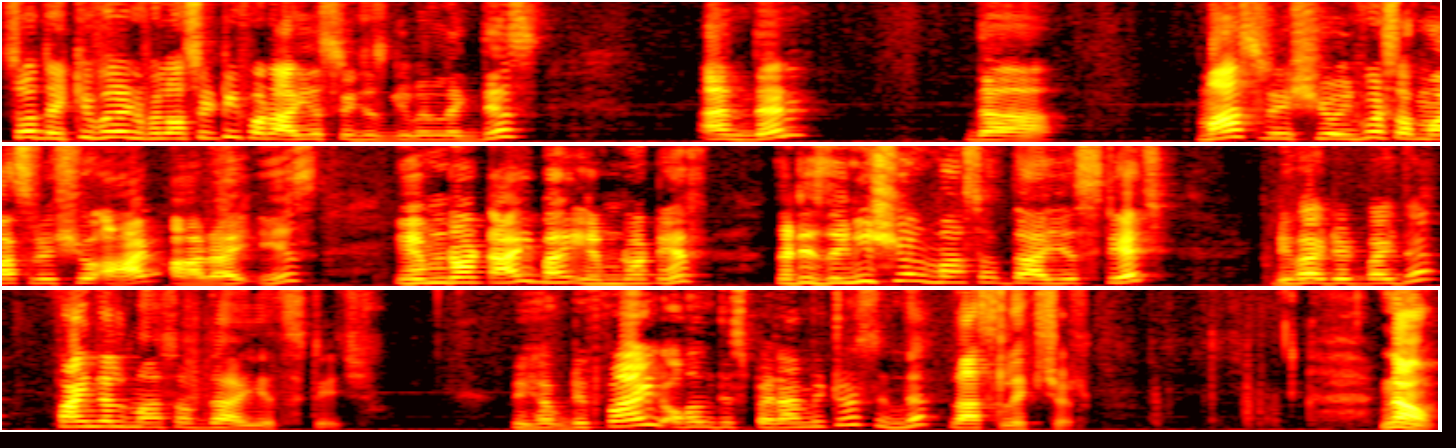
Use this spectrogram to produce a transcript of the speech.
So, the equivalent velocity for ith stage is given like this and then the mass ratio inverse of mass ratio r r i is m dot i by m dot f that is the initial mass of the ith stage divided by the final mass of the ith stage. We have defined all these parameters in the last lecture. Now,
